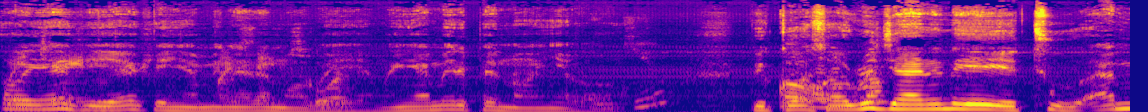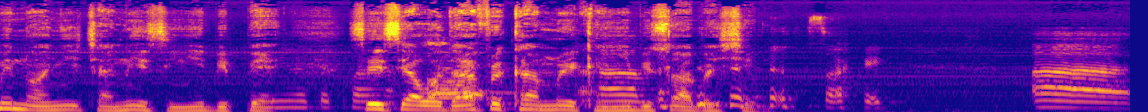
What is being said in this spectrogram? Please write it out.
Oh yeah, maintain yeah, yeah, yeah, my me na same mo score. be. Me nyame pe no nye o. Thank you. Because Oh. originally ne ye 2. I mean on ye Chinese yin bi You pe. have the Say say class. what African American yin bi so Um, abeshim. Sorry. Uh,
